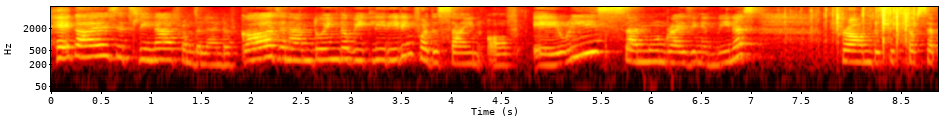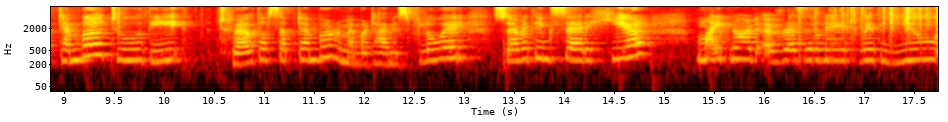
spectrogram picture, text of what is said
Hey guys, it's Leena from the Land of Gods and I'm doing the weekly reading for the sign of Aries, Sun, Moon, Rising and Venus from the 6th of September to the 12th of September. Remember time is fluid, so everything said here might not resonate with you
